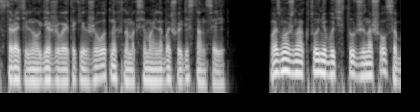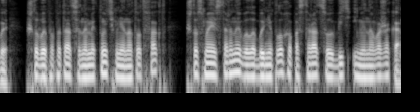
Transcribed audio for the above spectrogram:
старательно удерживая таких животных на максимально большой дистанции. Возможно, кто-нибудь тут же нашелся бы, чтобы попытаться намекнуть мне на тот факт, что с моей стороны было бы неплохо постараться убить именно вожака.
